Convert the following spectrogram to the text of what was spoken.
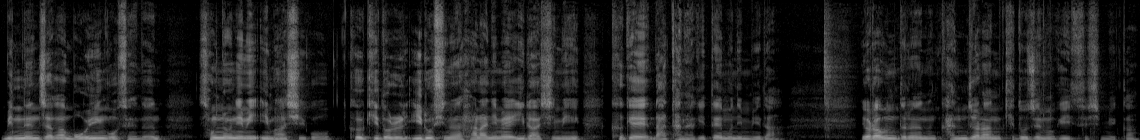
믿는 자가 모인 곳에는 성령님이 임하시고 그 기도를 이루시는 하나님의 일하심이 크게 나타나기 때문입니다. 여러분들은 간절한 기도 제목이 있으십니까?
